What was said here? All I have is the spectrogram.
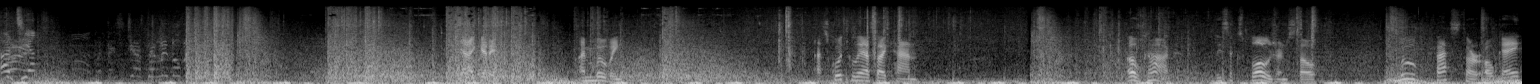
Artyom, Yeah, I get it. I'm moving. As quickly as I can. Oh god. These explosions, though. Move faster, okay?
